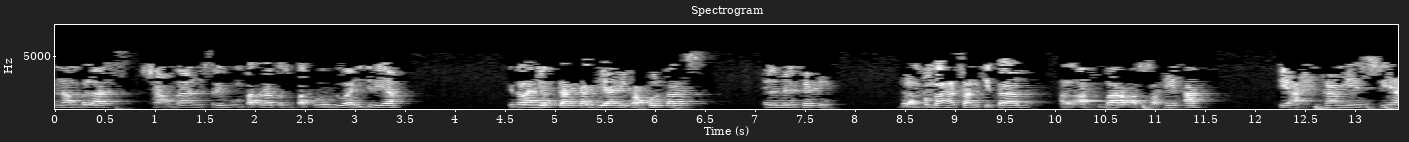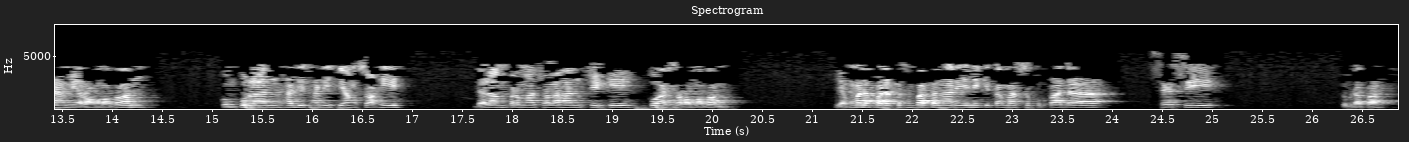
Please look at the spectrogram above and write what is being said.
16 Sya'ban 1442 Hijriah kita lanjutkan kajian di Fakultas Ilmu Fikih dalam pembahasan kitab Al-Akhbar As-Sahihah di Ahkami Siyami Ramadan kumpulan hadis-hadis yang sahih dalam permasalahan fikih puasa Ramadan. Yang mana pada kesempatan hari ini kita masuk kepada sesi keberapa?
